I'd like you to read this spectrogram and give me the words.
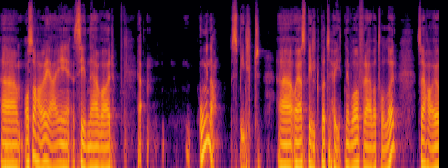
Um, og så har jo jeg, siden jeg var ja, ung, da, spilt. Uh, og jeg har spilt på et høyt nivå fra jeg var tolv år. Så jeg har jo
